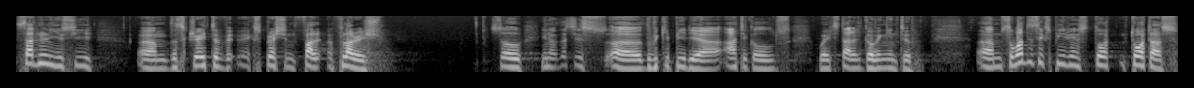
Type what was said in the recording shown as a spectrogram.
suddenly you see um, this creative expression flourish. So, you know, this is uh, the Wikipedia articles where it started going into. Um, so what this experience taught, taught us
